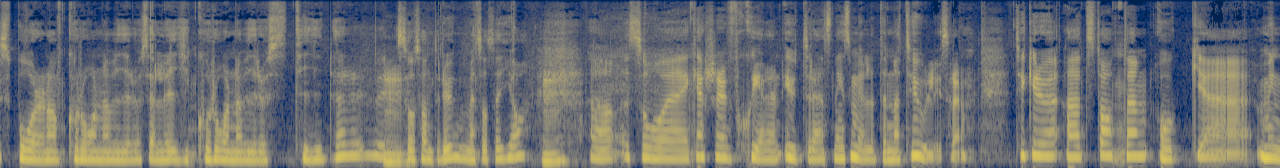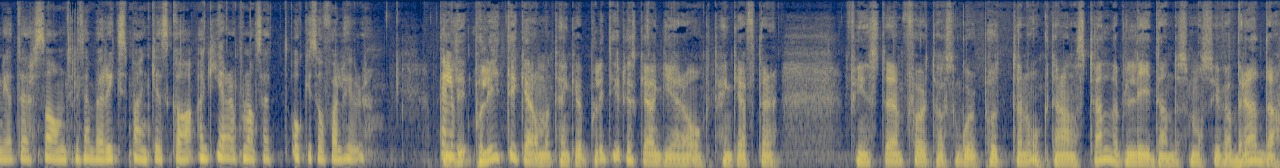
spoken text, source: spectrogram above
spåren av coronavirus eller i coronavirustider, mm. så sa inte du, men så säger jag, mm. uh, så uh, kanske det sker en utrensning som är lite naturlig. Sådär. Tycker du att staten och myndigheter som till exempel Riksbanken ska agera på något sätt och i så fall hur? Eller... Politiker, om man tänker politiker ska agera och tänka efter Finns det företag som går i putten och där anställda blir lidande så måste vi vara beredda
